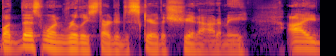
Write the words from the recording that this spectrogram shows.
But this one really started to scare the shit out of me. I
